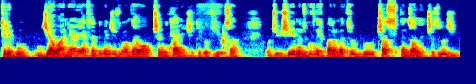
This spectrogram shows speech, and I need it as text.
trybu działania, jak wtedy będzie wyglądało przenikanie się tego wirusa. Oczywiście jednym z głównych parametrów był czas spędzony przez ludzi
